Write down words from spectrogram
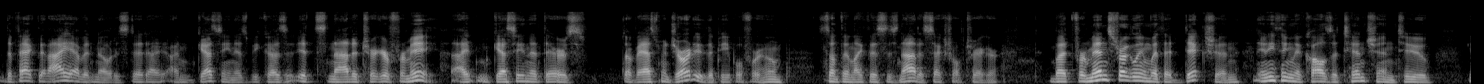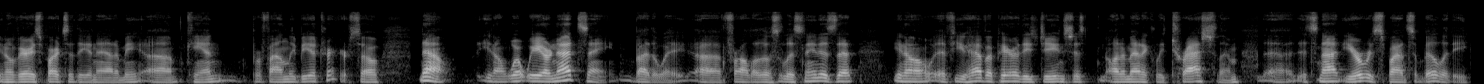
The fact that I haven't noticed it, I, I'm guessing, is because it's not a trigger for me. I'm guessing that there's a vast majority of the people for whom something like this is not a sexual trigger. But for men struggling with addiction, anything that calls attention to you know various parts of the anatomy uh, can profoundly be a trigger. So now you know what we are not saying, by the way, uh, for all of those listening, is that you know if you have a pair of these jeans, just automatically trash them. Uh, it's not your responsibility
